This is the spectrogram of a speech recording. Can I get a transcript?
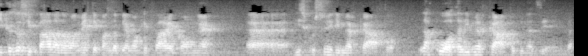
Di cosa si parla normalmente quando abbiamo a che fare con eh, discussioni di mercato? La quota di mercato di un'azienda.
